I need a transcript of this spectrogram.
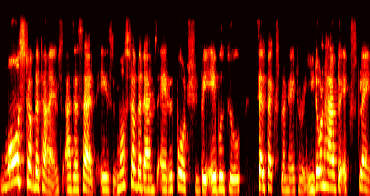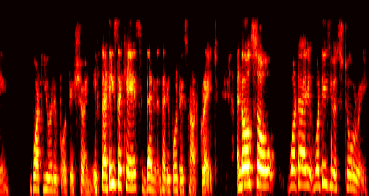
Most of the times, as I said, is most of the times a report should be able to self-explanatory. You don't have to explain what your report is showing. If that is the case, then the report is not great. And also, what i what is your story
